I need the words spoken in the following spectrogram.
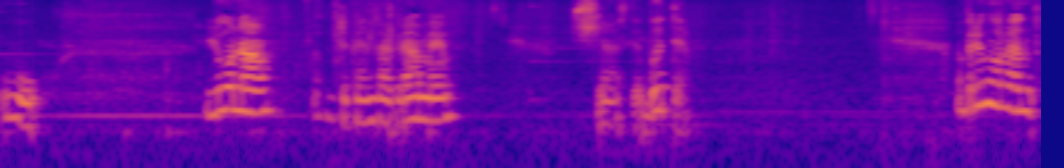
Uh. Luna, de pentagrame și azi de bâte. În primul rând,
